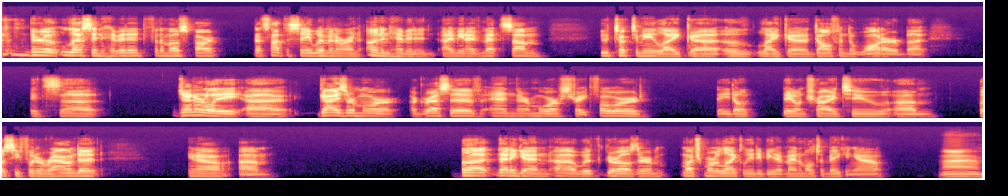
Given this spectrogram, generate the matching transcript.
they're less inhibited for the most part. That's not to say women are un- uninhibited. I mean, I've met some who took to me like, uh, uh, like a dolphin to water, but it's uh, generally uh, guys are more aggressive and they're more straightforward. They don't, they don't try to um, pussyfoot around it you know um but then again uh with girls they're much more likely to be amenable to making out Uh,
